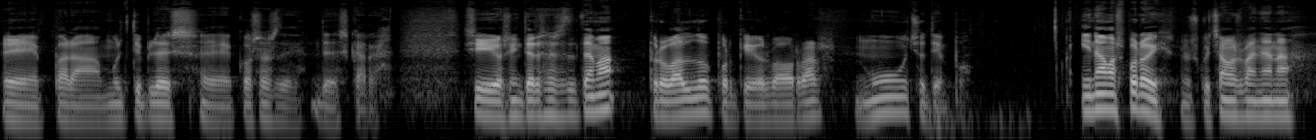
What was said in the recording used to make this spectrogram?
eh, para múltiples eh, cosas de, de descarga. Si os interesa este tema, probadlo porque os va a ahorrar mucho tiempo. Y nada más por hoy, nos escuchamos mañana.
